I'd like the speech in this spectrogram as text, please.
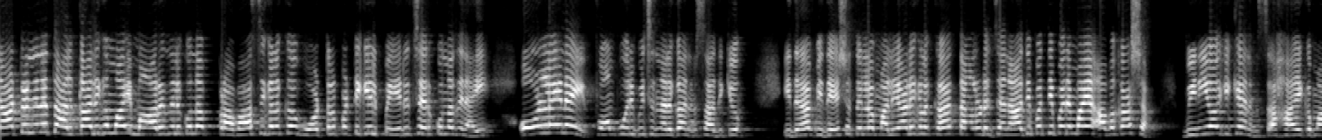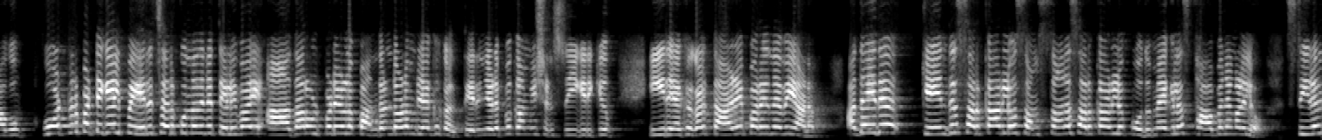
നാട്ടിൽ നിന്ന് താൽക്കാലികമായി മാറി നിൽക്കുന്ന പ്രവാസികൾക്ക് വോട്ടർ പട്ടികയിൽ പേര് ചേർക്കുന്നതിനായി ഓൺലൈനായി ഫോം പൂരിപ്പിച്ച് നൽകാനും സാധിക്കും. ഇത് വിദേശത്തുള്ള മലയാളികൾക്ക് തങ്ങളുടെ ജനാധിപത്യപരമായ അവകാശം വിനിയോഗിക്കാനും സഹായകമാകും. വോട്ടർ പട്ടികയിൽ പേര് ചേർക്കുന്നതിന് രേഖകൾ തിരഞ്ഞെടുപ്പ് കമ്മീഷൻ സ്വീകരിക്കും. ഈ രേഖകൾ താഴെ പറയുന്നവയാണ്. അതായത് കേന്ദ്ര സർക്കാരിലോ സംസ്ഥാന സർക്കാരിലോ പൊതുമേഖലാ സ്ഥാപനങ്ങളിലോ സ്ഥിരം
